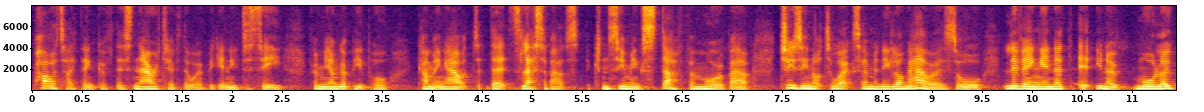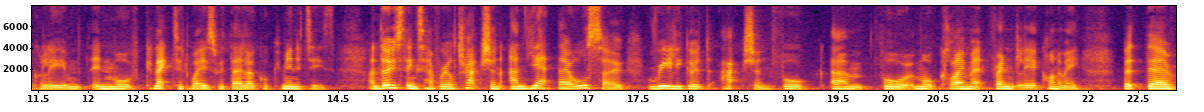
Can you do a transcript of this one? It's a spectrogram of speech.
part, I think, of this narrative that we're beginning to see from younger people coming out that's less about consuming stuff and more about choosing not to work so many long hours or living in a you know more locally in, in more connected ways with their local communities. And those things have real traction and yet they're also really good action for um, for a more climate friendly economy. But they're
